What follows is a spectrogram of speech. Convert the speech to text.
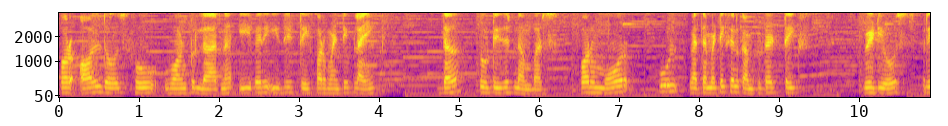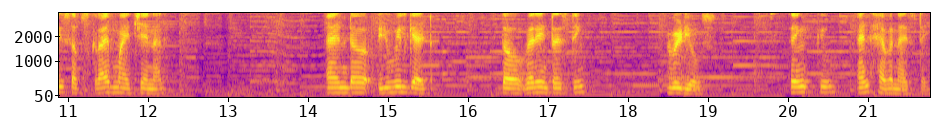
for all those who want to learn. A very easy trick for multiplying the two digit numbers. For more cool mathematics and computer tricks videos please subscribe my channel. And uh, you will get the very interesting videos. Thank you and have a nice day.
